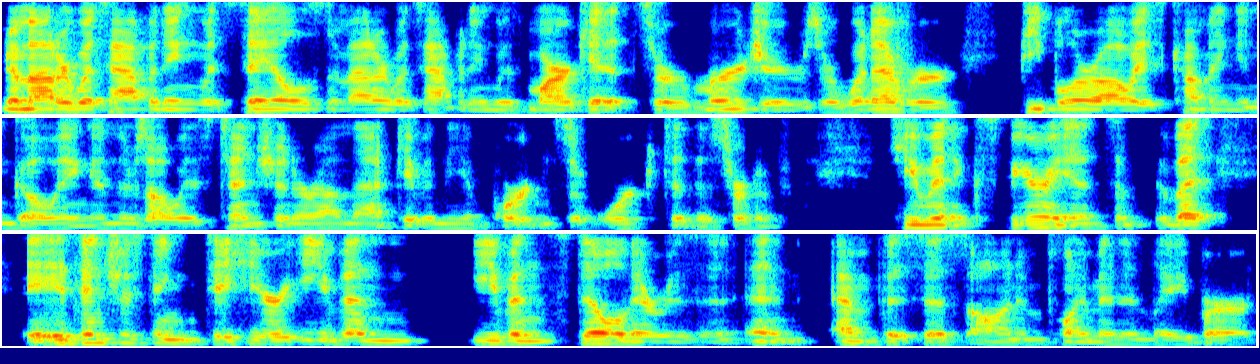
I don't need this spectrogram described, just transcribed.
no matter what's happening with sales no matter what's happening with markets or mergers or whatever people are always coming and going and there's always tension around that given the importance of work to the sort of human experience. Um, but it's interesting to hear even even still there is an emphasis on employment and labor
